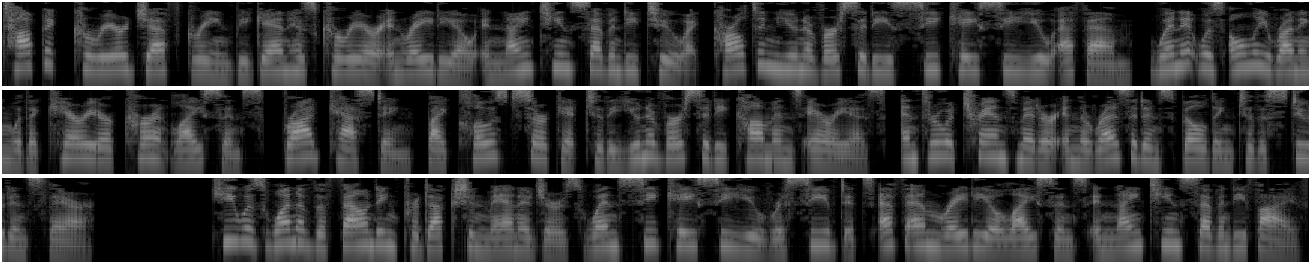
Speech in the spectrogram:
Topic career Jeff Green began his career in radio in 1972 at Carleton University's CKCU-FM, when it was only running with a carrier current license, broadcasting by closed circuit to the university commons areas, and through a transmitter in the residence building to the students there. He was one of the founding production managers when CKCU received its FM radio license in 1975.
